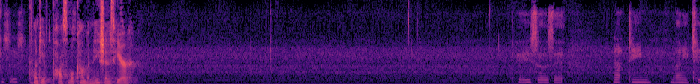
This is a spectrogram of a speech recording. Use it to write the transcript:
What's this? Plenty of possible combinations here. Okay, so is it 1992?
